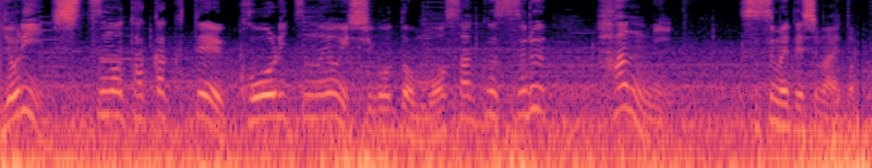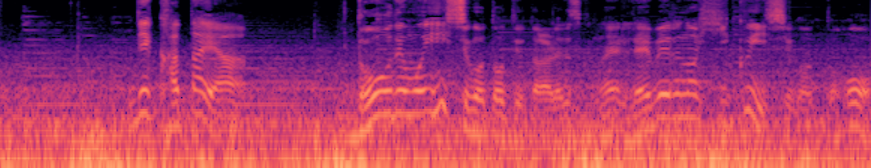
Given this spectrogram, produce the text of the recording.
より質の高くて効率の良い仕事を模索する班に進めてしまえと。で片やどうでもいい仕事って言ったらあれですけどねレベルの低い仕事を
